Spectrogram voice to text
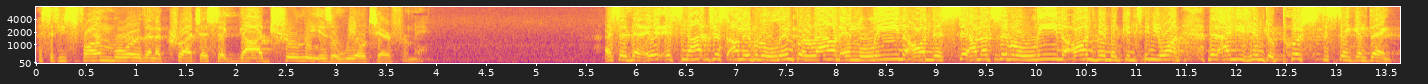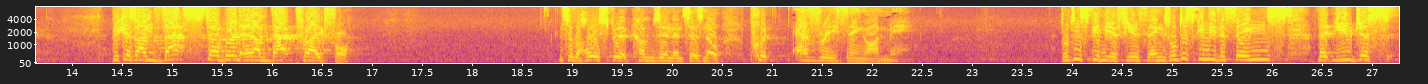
I said, He's far more than a crutch. I said, God truly is a wheelchair for me. I said, man, it's not just I'm able to limp around and lean on this. I'm not just able to lean on him and continue on. Man, I need him to push the stinking thing. Because I'm that stubborn and I'm that prideful. And so the Holy Spirit comes in and says, no, put everything on me. Don't just give me a few things. Don't just give me the things that you just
